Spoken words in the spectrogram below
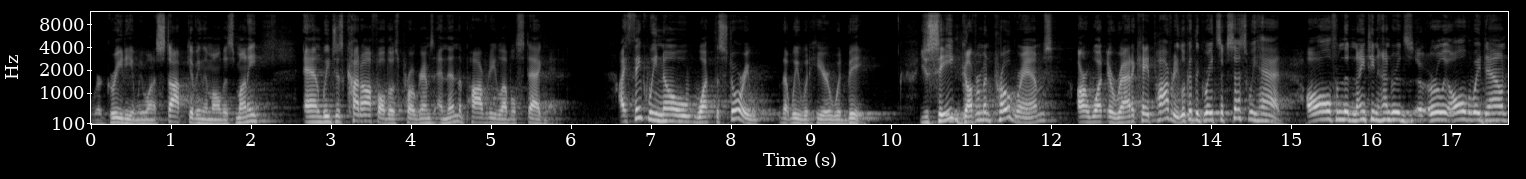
we're greedy and we want to stop giving them all this money, and we just cut off all those programs, and then the poverty level stagnated. I think we know what the story that we would hear would be. You see, government programs are what eradicate poverty. Look at the great success we had, all from the 1900s, uh, early, all the way down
